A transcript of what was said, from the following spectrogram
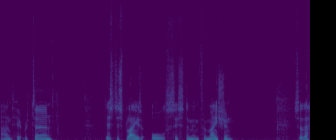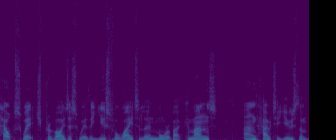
and hit return, this displays all system information. So the help switch provides us with a useful way to learn more about commands and how to use them.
